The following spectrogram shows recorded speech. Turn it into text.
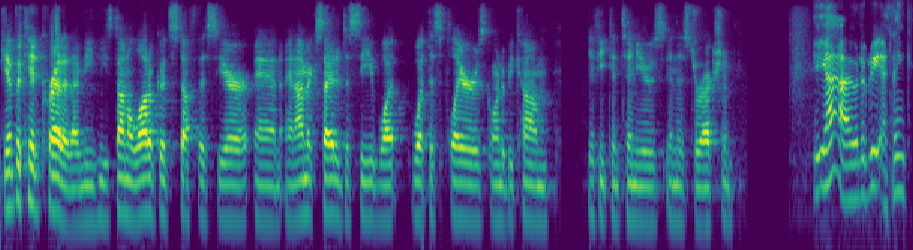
give the kid credit. I mean, he's done a lot of good stuff this year, and, and I'm excited to see what, what this player is going to become if he continues in this direction. Yeah, I would agree. I think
